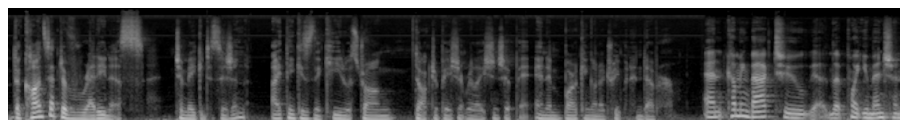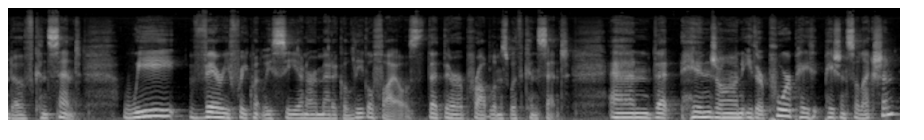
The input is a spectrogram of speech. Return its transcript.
The concept of readiness to make a decision, I think is the key to a strong doctor patient relationship and embarking on a treatment endeavor. And coming back to the point you mentioned of consent, we very frequently see in our medical legal files that there are problems with consent and that hinge on either poor pa- patient selection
